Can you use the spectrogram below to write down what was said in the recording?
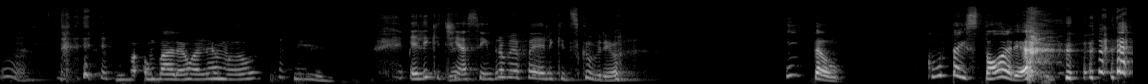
Hum. um barão alemão que ele que tinha síndrome ou foi ele que descobriu? Então, conta a história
